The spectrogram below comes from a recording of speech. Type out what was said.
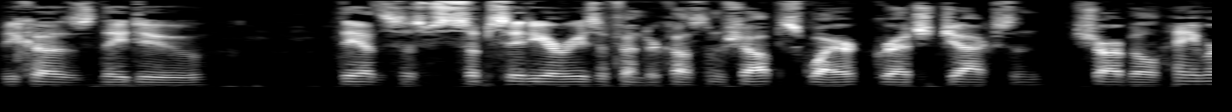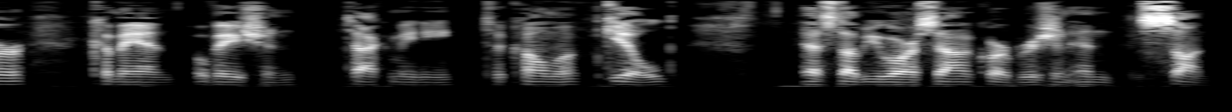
because they do. They have subsidiaries of Fender Custom Shop, Squier, Gretsch, Jackson, Charvel, Hamer, Kaman, Ovation, Takamine, Tacoma, Guild, SWR Sound Corporation, and Sunn.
